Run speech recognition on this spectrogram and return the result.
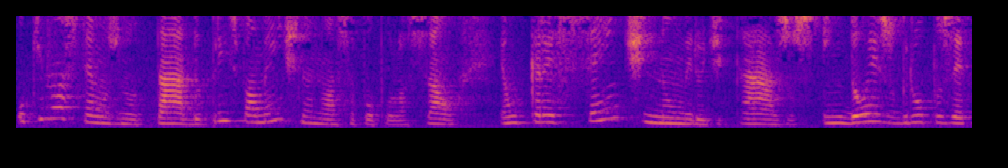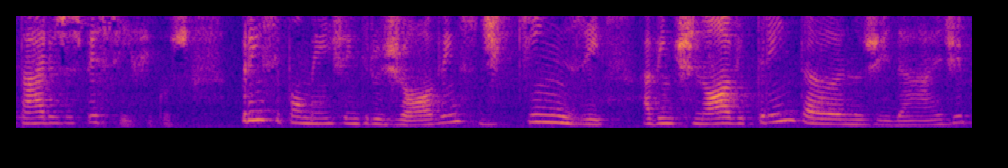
O que nós temos notado, principalmente na nossa população, é um crescente número de casos em dois grupos etários específicos, principalmente entre os jovens de 15 a 29, 30 anos de idade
